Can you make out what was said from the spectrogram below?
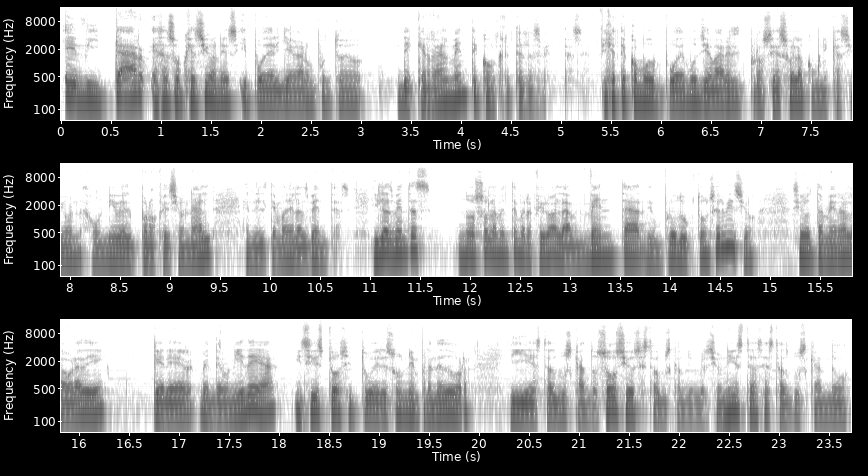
evitar esas objeciones y poder llegar a un punto de que realmente concretes las ventas. Fíjate cómo podemos llevar el proceso de la comunicación a un nivel profesional en el tema de las ventas. Y las ventas no solamente me refiero a la venta de un producto o un servicio, sino también a la hora de querer vender una idea. Insisto, si tú eres un emprendedor y estás buscando socios, estás buscando inversionistas, estás buscando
